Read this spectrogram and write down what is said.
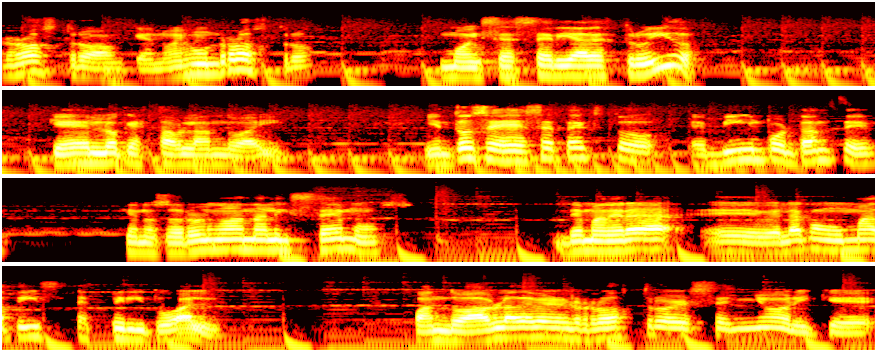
rostro, aunque no es un rostro, Moisés sería destruido. ¿Qué es lo que está hablando ahí? Y entonces ese texto es bien importante que nosotros lo analicemos de manera, eh, ¿verdad? Como un matiz espiritual. Cuando habla de ver el rostro del Señor y que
